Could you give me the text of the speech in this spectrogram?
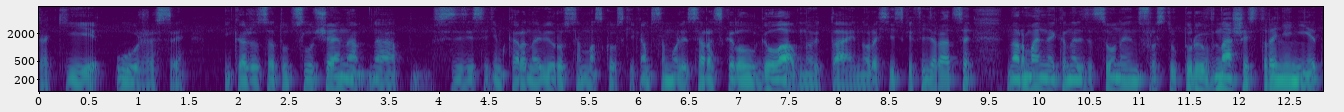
какие ужасы. И кажется, тут случайно а, в связи с этим коронавирусом московский комсомолец раскрыл главную тайну Российской Федерации. Нормальной канализационной инфраструктуры в нашей стране нет.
